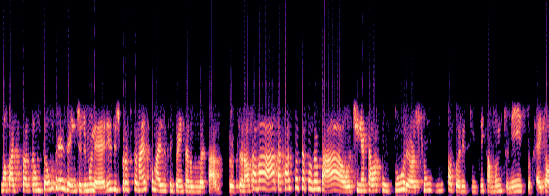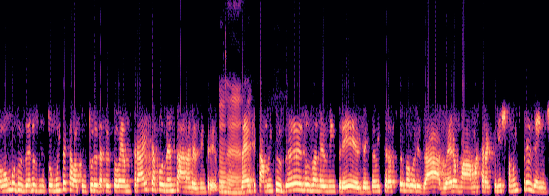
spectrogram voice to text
uma participação tão presente de mulheres e de profissionais com mais de 50 anos no mercado. O profissional estava, ah, tá quase para se aposentar, ou tinha aquela cultura, eu acho que um dos fatores que implica muito nisso é que ao longo dos anos mudou muito aquela cultura da pessoa entrar e se aposentar na mesma empresa, uhum. né? Ficar muitos anos na mesma empresa, então isso era super valorizado, era uma, uma característica muito presente.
